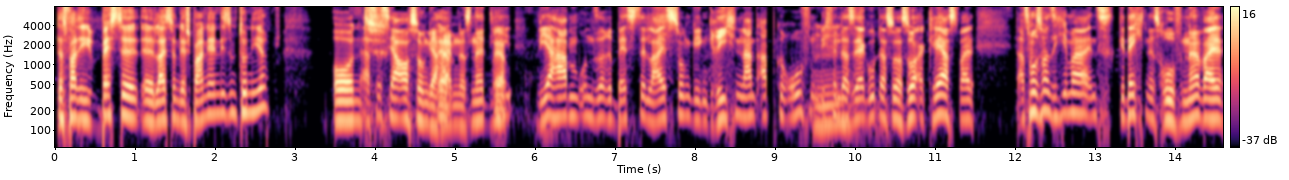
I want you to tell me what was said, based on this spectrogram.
das war die beste äh, Leistung der Spanier in diesem Turnier. Und Das ist ja auch so ein Geheimnis. Ne? Die, Ja. Wir haben unsere beste Leistung gegen Griechenland abgerufen. Und ich Mhm. finde das sehr gut, dass du das so erklärst, weil das muss man sich immer ins Gedächtnis rufen, ne? weil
